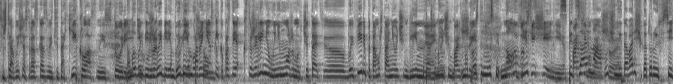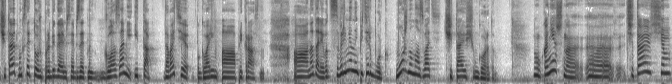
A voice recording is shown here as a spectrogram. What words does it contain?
Слушайте, а вы сейчас рассказываете такие классные истории. Но мы выберем, уже, выберем, выберем Их потом. уже несколько. Просто, я, к сожалению, мы не можем их читать э, в эфире, потому что они очень длинные, потому они мы, очень большие. Мы просто не успеем. Но, Но мы в восхищении. Специально обученные товарищи, которые их все читают. Мы, кстати, тоже пробегаемся обязательно глазами. Итак, давайте поговорим о прекрасном. А, Наталья, вот современный Петербург можно назвать читающим городом? Ну, конечно, э, читающим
